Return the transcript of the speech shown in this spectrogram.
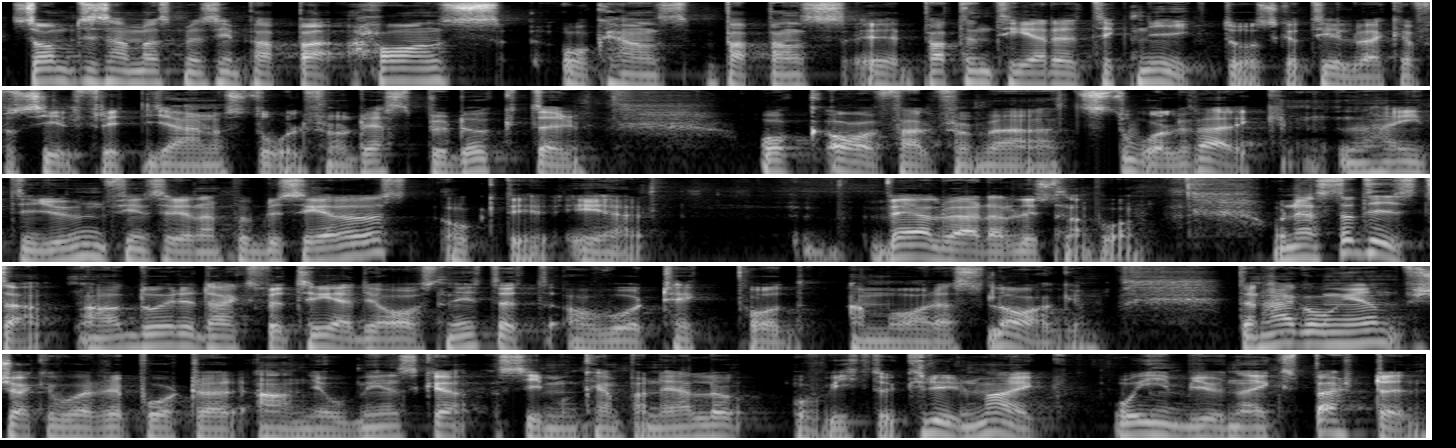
Som tillsammans med sin pappa Hans och hans pappans eh, patenterade teknik då ska tillverka fossilfritt järn och stål från restprodukter och avfall från bland annat stålverk. Den här intervjun finns redan publicerad och det är väl värd att lyssna på. Och nästa tisdag, ja, då är det dags för tredje avsnittet av vår techpodd Amaras lag. Den här gången försöker våra reportrar Anja Obinska, Simon Campanello och Viktor Krylmark och inbjudna experter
